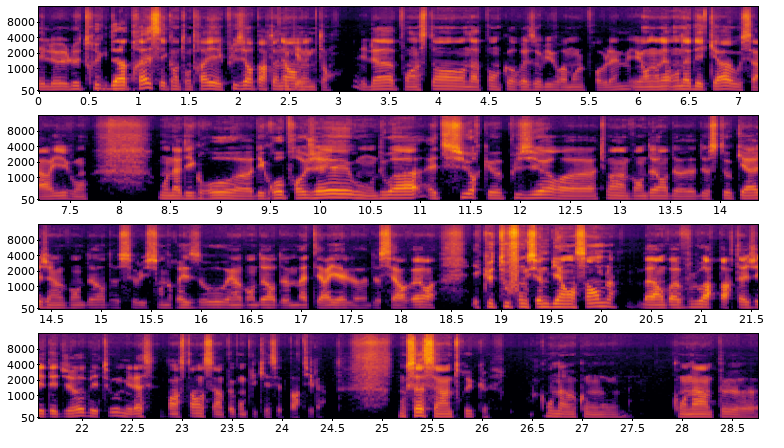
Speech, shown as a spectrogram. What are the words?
Et le, truc d'après, c'est quand on travaille avec plusieurs partenaires en même temps. Et là, pour l'instant, on n'a pas encore résolu vraiment le problème. Et on a, on a des cas où ça arrive, où on, a des gros, euh, des gros projets, où on doit être sûr que plusieurs, euh, tu vois, un vendeur de, stockage, un vendeur de solutions de réseau et un vendeur de matériel euh, de serveur, et que tout fonctionne bien ensemble, bah, on va vouloir partager des jobs et tout. Mais là, pour l'instant, c'est un peu compliqué cette partie-là. Donc ça, c'est un truc qu'on a, qu'on qu'on a un peu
